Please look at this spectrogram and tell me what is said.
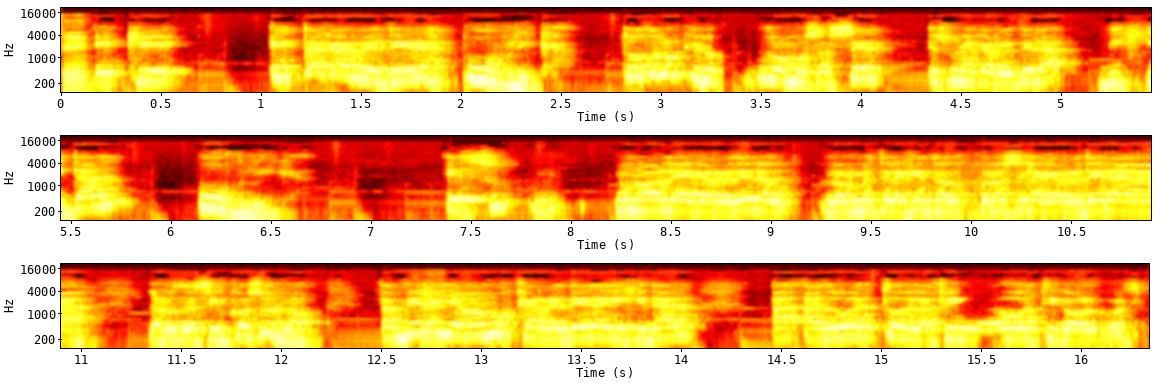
es que esta carretera es pública. Todo lo que nosotros vamos a hacer es una carretera digital pública. Es, uno habla de carretera, normalmente la gente conoce la carretera, la ruta 5 Sur, no. También le llamamos carretera digital a, todo esto de la fibra óptica o algo así.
